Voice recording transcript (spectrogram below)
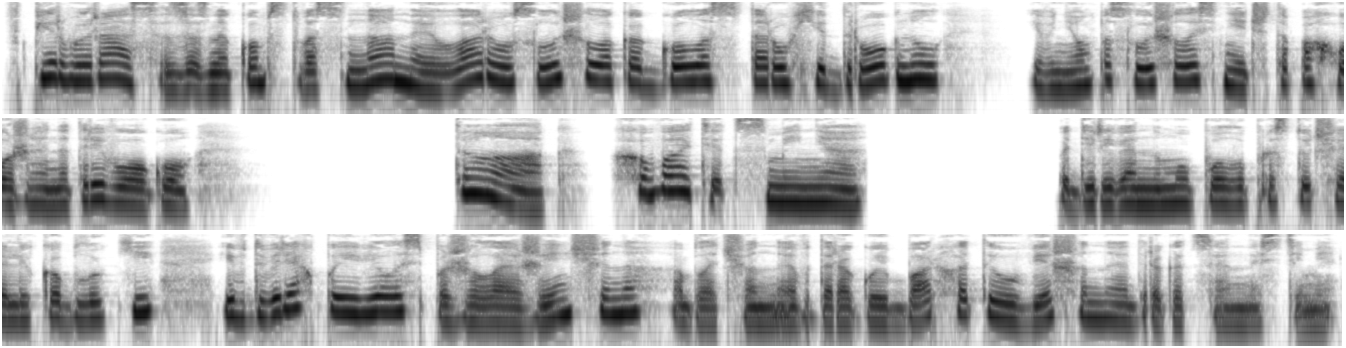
В первый раз за знакомство с Наной Лара услышала, как голос старухи дрогнул, и в нем послышалось нечто похожее на тревогу. «Так, хватит с меня!» По деревянному полу простучали каблуки, и в дверях появилась пожилая женщина, облаченная в дорогой бархат и увешанная драгоценностями.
